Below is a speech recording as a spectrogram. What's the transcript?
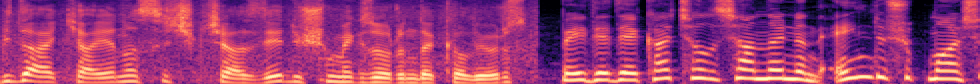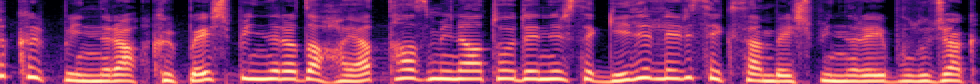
bir dahaki aya nasıl çıkacağız diye düşünmek zorunda kalıyoruz. BDDK çalışanlarının en düşük maaşı 40 bin lira. 45 bin lirada hayat tazminatı ödenirse gelirleri 85 bin lirayı bulacak.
